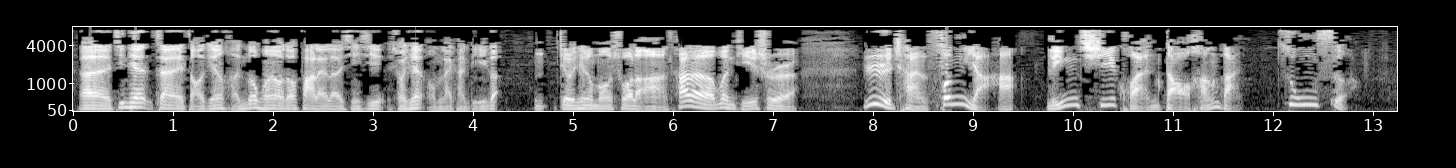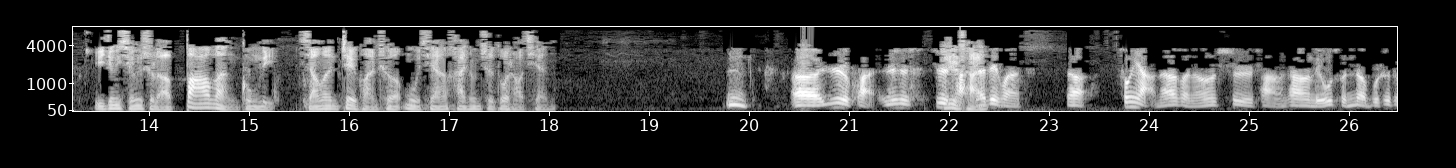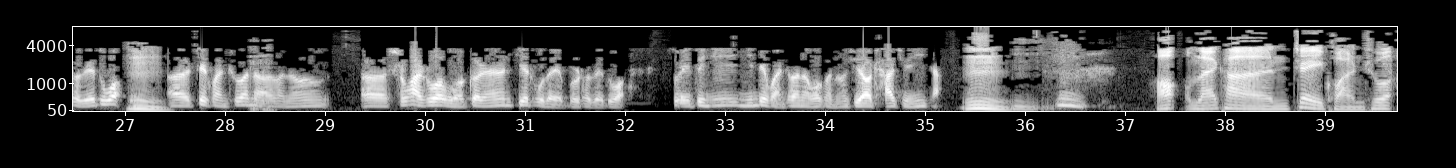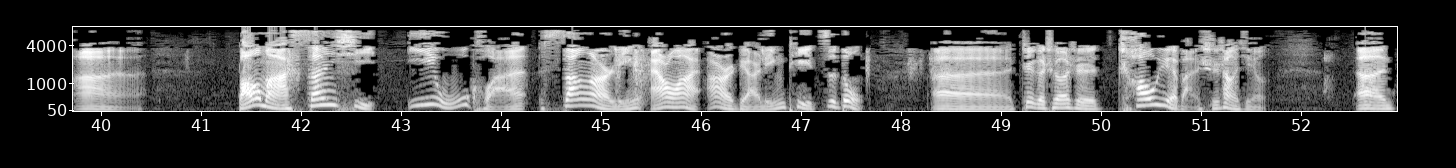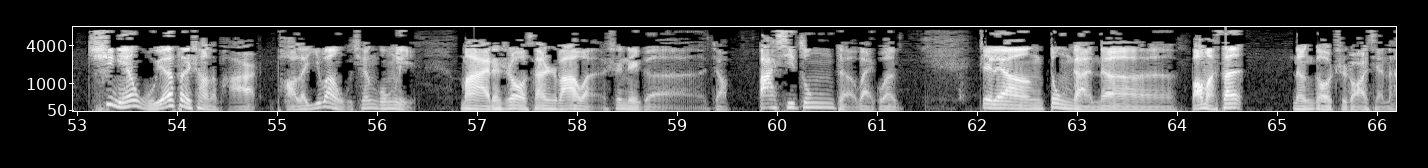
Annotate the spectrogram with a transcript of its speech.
呃，今天在早间，很多朋友都发来了信息。首先，我们来看第一个，嗯，这位听众朋友说了啊，他的问题是日产风雅零七款导航版棕色，已经行驶了八万公里，想问这款车目前还能值多少钱？嗯，呃，日款日日产的这款啊，风雅呢，可能市场上留存的不是特别多，嗯呃，这款车呢，可能呃，实话说，我个人接触的也不是特别多，所以对您您这款车呢，我可能需要查询一下。嗯，嗯，嗯，好，我们来看这款车啊，宝马三系一五款三二零 Li 二点零 T 自动，呃，这个车是超越版时尚型，呃，去年五月份上的牌，跑了一万五千公里，买的时候三十八万，是那个叫巴西棕的外观。这辆动感的宝马三能够值多少钱呢？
